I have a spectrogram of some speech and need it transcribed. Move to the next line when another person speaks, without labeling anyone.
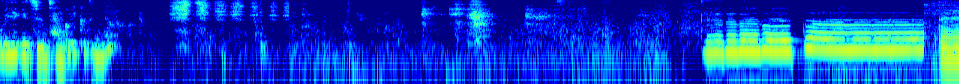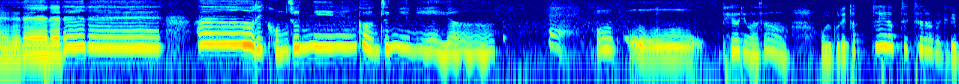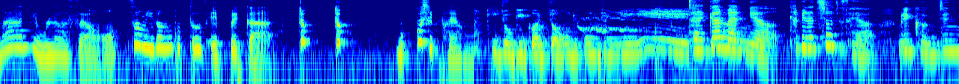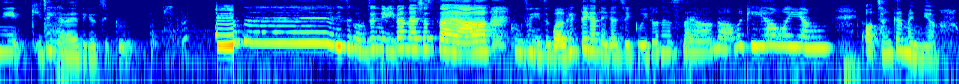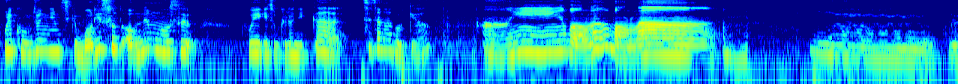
우리 애기 지금 자고 있거든요. 따라라라라라. 아, 우리 공주님, 공주님이에요. 어, 오. 태열이 와서 얼굴에 덕지덕지 트러블들이 많이 올라왔어요. 어쩜 이런 것도 예쁠까? 먹고 싶어요. 기저귀 같죠, 우리 공주님. 잠깐만요. 카메라 치워주세요. 우리 공주님 기저귀 갈아야 돼가지고. 짜잔! 이제 공주님 일어나셨어요. 공주님 이제 먹을 때가 돼가지고 일어났어요. 너무 귀여워요. 어 잠깐만요. 우리 공주님 지금 머리숱 없는 모습 보이기 좀 그러니까 치장하고 올게요. 아이 몰라 몰라.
